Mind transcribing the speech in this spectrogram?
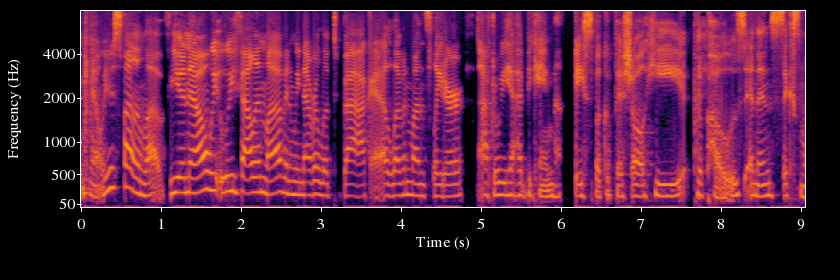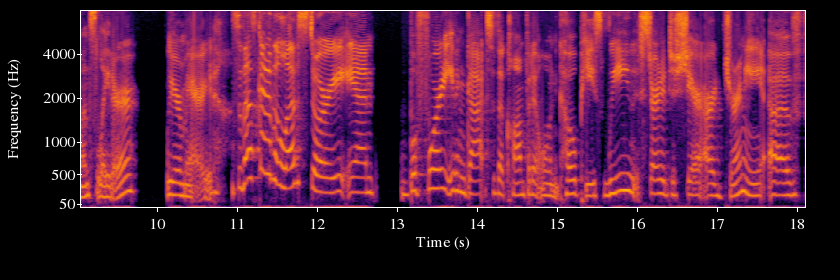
you know, we just fell in love, you know, we, we fell in love and we never looked back 11 months later after we had became Facebook official, he proposed. And then six months later, we were married. So that's kind of the love story. And before I even got to the confident woman co piece, we started to share our journey of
